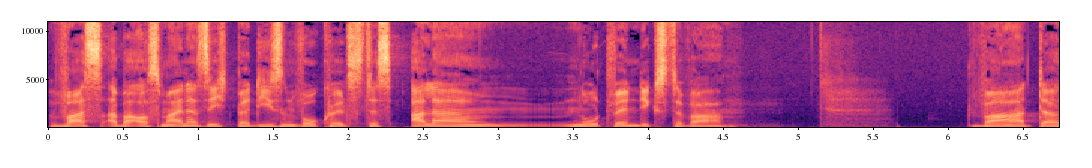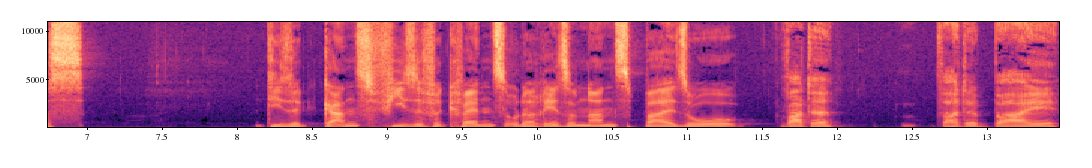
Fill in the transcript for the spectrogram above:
Was aber aus meiner Sicht bei diesen Vocals das Allernotwendigste war, war, dass diese ganz fiese Frequenz oder Resonanz bei so, Warte, warte, bei,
